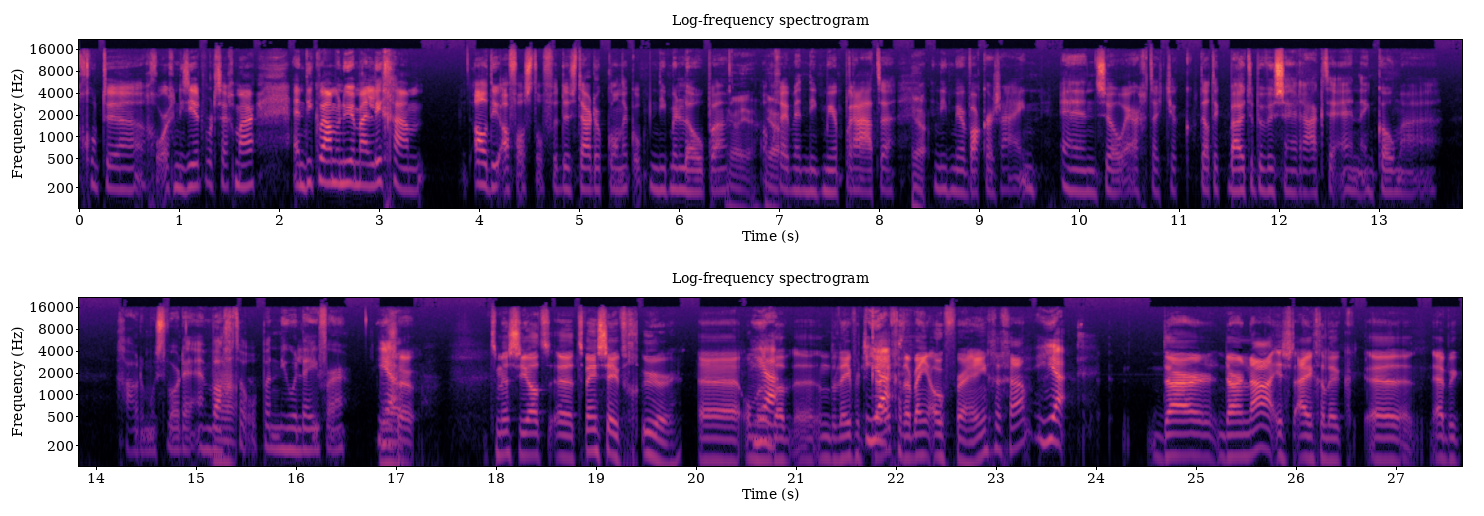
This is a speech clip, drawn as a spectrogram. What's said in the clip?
goed eh, georganiseerd wordt, zeg maar. En die kwamen nu in mijn lichaam, al die afvalstoffen. Dus daardoor kon ik op niet meer lopen. Ja, ja, Op een ja. gegeven moment niet meer praten, Ja. niet meer wakker zijn. En zo erg dat, je, dat ik buiten bewustzijn raakte en in coma gehouden moest worden. En wachten op een nieuwe lever. Ja. Zo. Tenminste, je had eh, 72 uur eh, om, Ja. dat, om de lever te Ja. krijgen. Daar ben je overheen gegaan. Ja, Daar, daarna is het eigenlijk, eh, heb ik,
